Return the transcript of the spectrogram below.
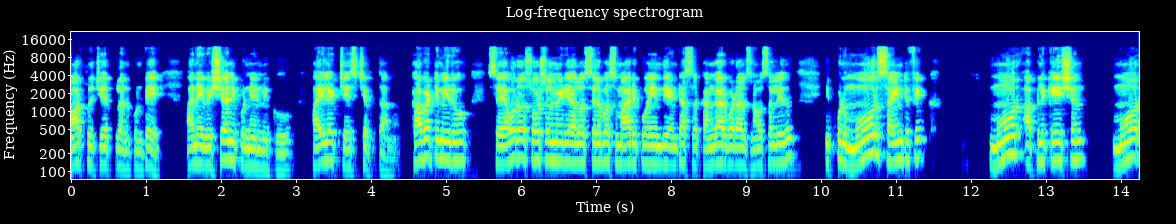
మార్పులు చేర్పులు అనుకుంటే అనే విషయాన్ని ఇప్పుడు నేను మీకు హైలైట్ చేసి చెప్తాను. కాబట్టి మీరు ఎవరో సోషల్ మీడియాలో సిలబస్ మారిపోయింది అంటే అసలు కంగారు పడాల్సిన అవసరం లేదు. ఇప్పుడు more scientific more application more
